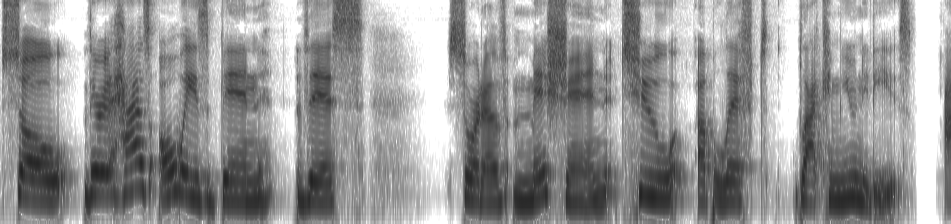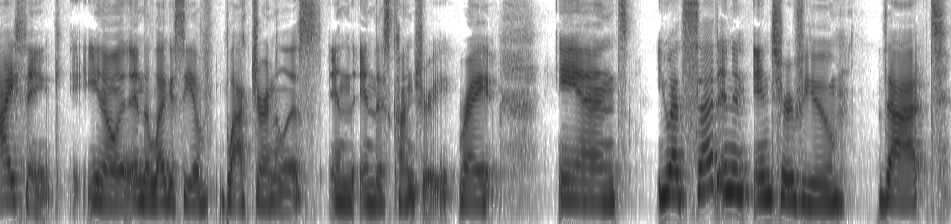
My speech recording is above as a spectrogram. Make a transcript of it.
So there has always been this sort of mission to uplift Black communities. I think, you know, in the legacy of Black journalists in in this country, right? And you had said in an interview that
